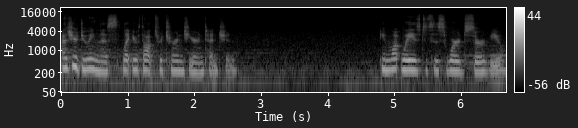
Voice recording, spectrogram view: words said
As you're doing this, let your thoughts return to your intention. In what ways does this word serve you?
